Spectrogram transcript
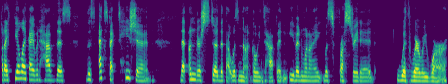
but I feel like I would have this this expectation that understood that that was not going to happen, even when I was frustrated with where we were.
